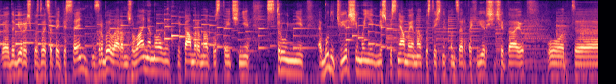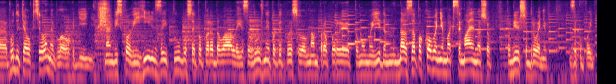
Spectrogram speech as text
е, добірочку з 20 пісень. Зробили аранжування нові, і камерно-акустичні, струнні. Е, Будуть вірші мої між піснями. Я на акустичних концертах вірші читаю. От е, будуть аукціони благодійні. Нам військові гільзи, і тубуси попередавали, і залужний попідписував нам прапори. Тому ми їдемо на запаковані максимально, щоб побільше дронів закупити.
